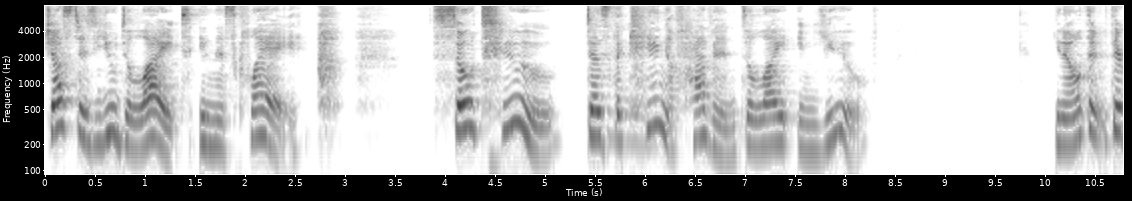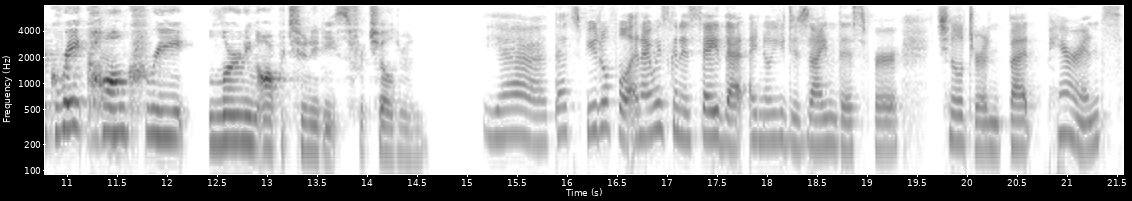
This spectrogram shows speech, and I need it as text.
just as you delight in this clay, so too does the King of Heaven delight in you. You know, they're, they're great concrete learning opportunities for children. Yeah, that's beautiful. And I was going to say that I know you designed this for children, but parents,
